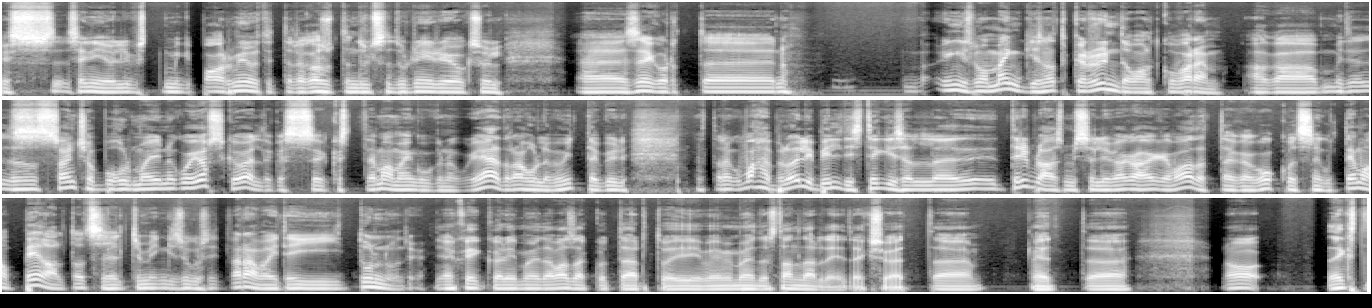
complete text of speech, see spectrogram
kes seni oli vist mingi paar minutit teda kasutanud üldse turniiri jooksul. Äh, seekord äh, noh, Inglismaa mängis natuke ründavamalt kui varem, aga ma ei tea, Sancho puhul ma ei, nagu ei oska öelda, kas, kas tema mänguga nagu jääda rahule või mitte, kui noh, ta nagu vahepeal oli pildis, tegi seal äh, triblas, mis oli väga äge vaadata, aga kokkuvõttes nagu tema pealt otseselt ju mingisuguseid väravaid ei tulnud ju. jah, kõik oli mööda vasakut äärt või, või mööda standardeid, eks ju, et, äh, et äh, no eks,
